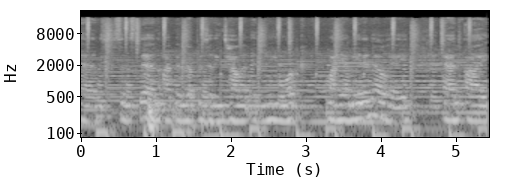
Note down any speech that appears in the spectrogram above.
and since then I've been representing talent in New York, Miami, and in LA. And I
